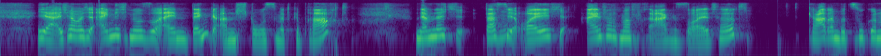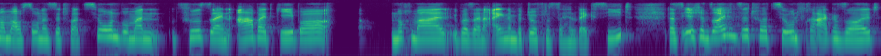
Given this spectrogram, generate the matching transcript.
ja, ich habe euch eigentlich nur so einen Denkanstoß mitgebracht, nämlich, dass mhm. ihr euch einfach mal fragen solltet, gerade in Bezug genommen auf so eine Situation, wo man für seinen Arbeitgeber nochmal über seine eigenen Bedürfnisse hinweg sieht, dass ihr euch in solchen Situationen fragen sollt,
